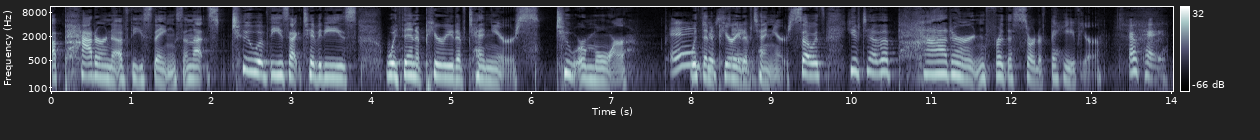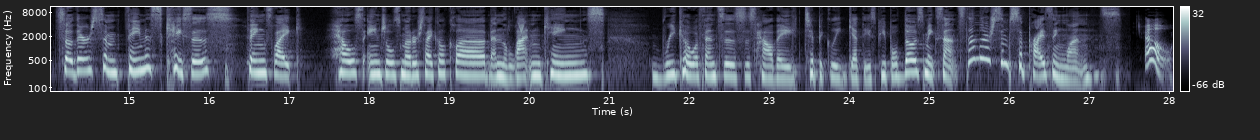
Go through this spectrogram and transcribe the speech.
a pattern of these things and that's two of these activities within a period of 10 years, two or more within a period of 10 years. So it's you have to have a pattern for this sort of behavior. Okay. So there's some famous cases, things like Hell's Angels Motorcycle Club and the Latin Kings. RICO offenses is how they typically get these people. Those make sense. Then there's some surprising ones. Oh.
